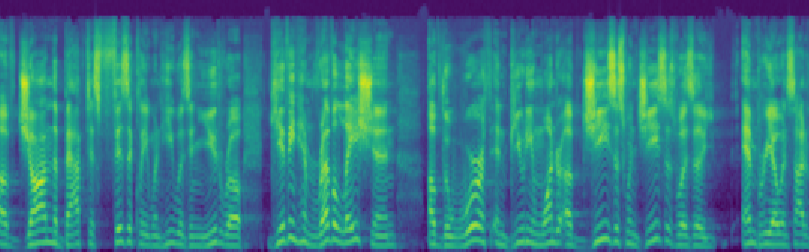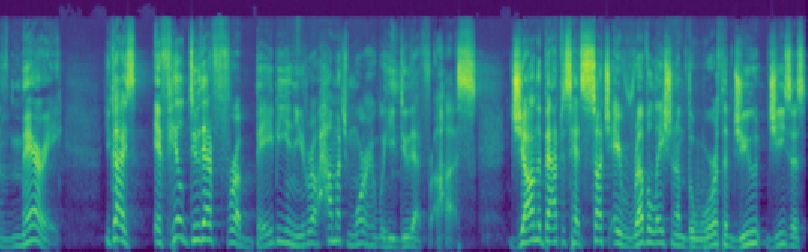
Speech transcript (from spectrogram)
of John the Baptist physically when he was in utero, giving him revelation of the worth and beauty and wonder of Jesus when Jesus was a embryo inside of Mary. You guys, if he'll do that for a baby in utero, how much more will he do that for us? John the Baptist had such a revelation of the worth of Jesus.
